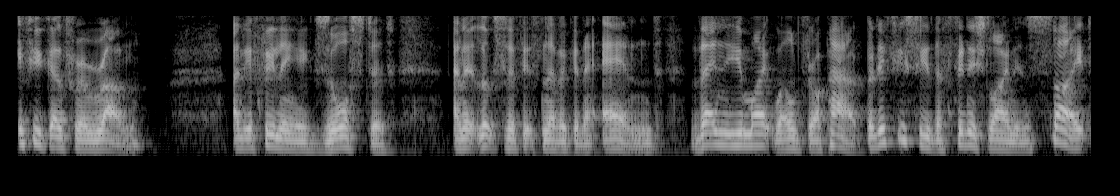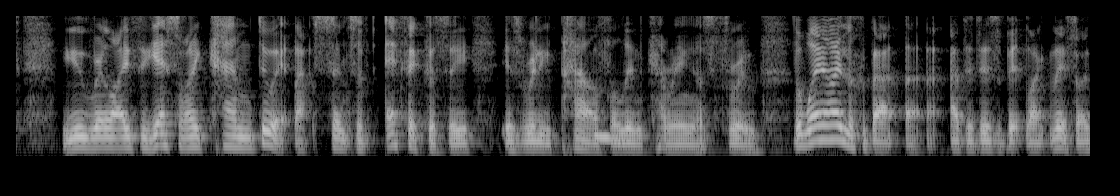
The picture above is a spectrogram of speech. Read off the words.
if you go for a run and you're feeling exhausted and it looks as if it's never going to end, then you might well drop out. But if you see the finish line in sight, you realize, yes, I can do it. That sense of efficacy is really powerful in carrying us through. The way I look about, uh, at it is a bit like this. I,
